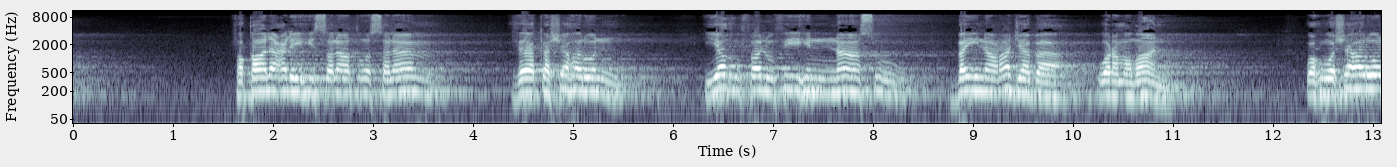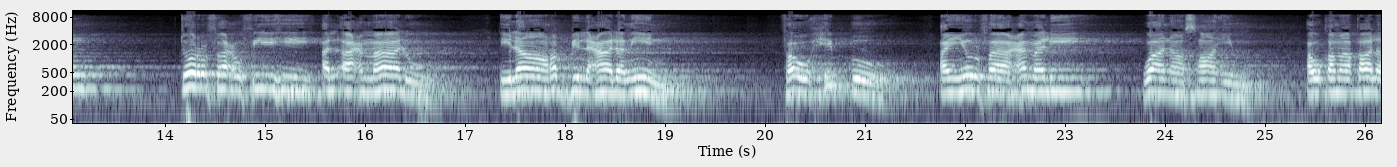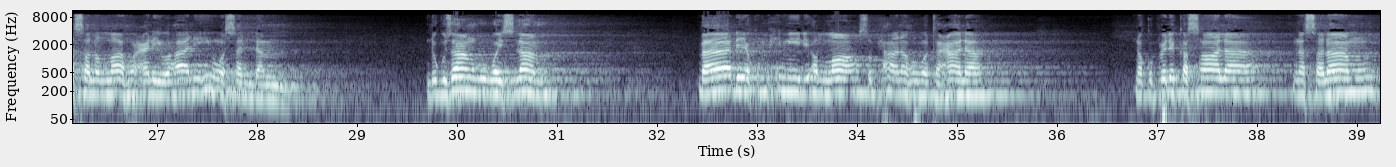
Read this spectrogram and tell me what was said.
فقال عليه الصلاة والسلام ذاك شهر يغفل فيه الناس بين رجب ورمضان وهو شهر ترفع فيه الأعمال إلى رب العالمين. فأحب أن يرفع عملي وأنا صائم أو كما قال صلى الله عليه وآله وسلم. نقزانه وإسلام بعد يكم حميد الله سبحانه وتعالى نقبلك صالة نسلام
